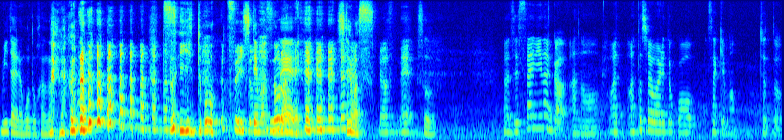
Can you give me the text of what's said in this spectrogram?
みたいなことを考えながら ツイートをしてますね。してます。してますね。そう。まあ、実際になんかあのわ私は割とこうさっきもちょっと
